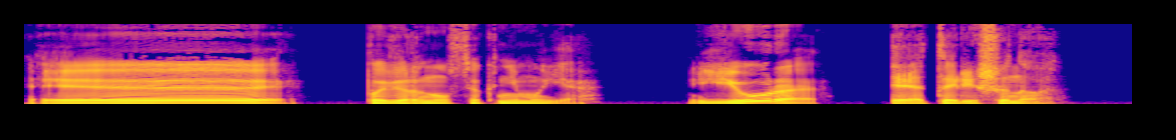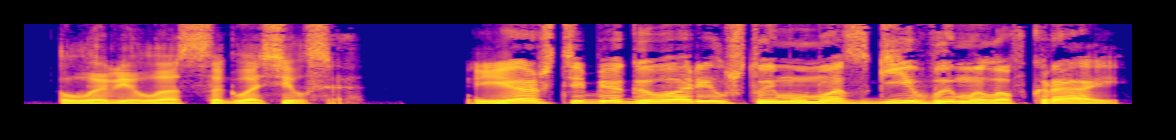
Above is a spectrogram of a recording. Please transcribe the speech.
э повернулся к нему я. «Юра?» «Это решено». Лавелас согласился. «Я ж тебе говорил, что ему мозги вымыло в край.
